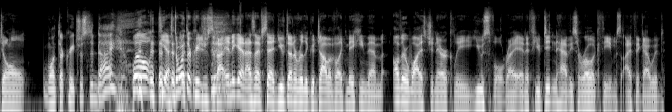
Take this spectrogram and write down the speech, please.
don't Want their creatures to die? well, yes, don't want their creatures to die. And again, as I've said, you've done a really good job of like making them otherwise generically useful, right? And if you didn't have these heroic themes, I think I would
